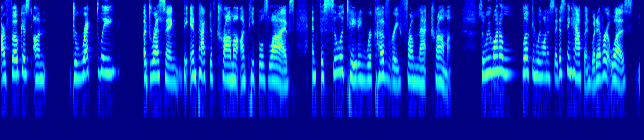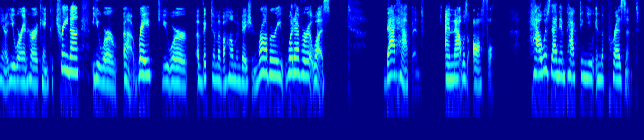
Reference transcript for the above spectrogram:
are focused on directly addressing the impact of trauma on people's lives and facilitating recovery from that trauma. So we want to look and we want to say this thing happened whatever it was you know you were in hurricane katrina you were uh, raped you were a victim of a home invasion robbery whatever it was. That happened and that was awful how is that impacting you in the present?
